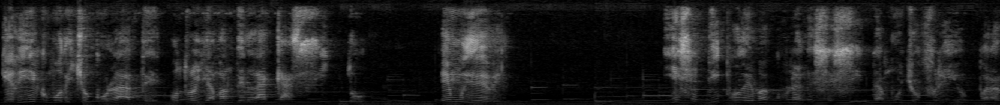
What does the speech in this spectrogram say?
que dije como de chocolate, otros llaman de lacacito, es muy débil. Y ese tipo de vacuna necesita mucho frío para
